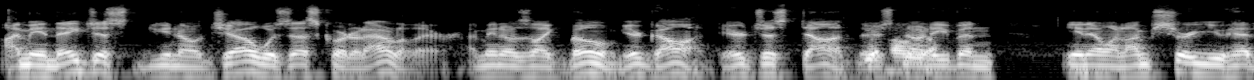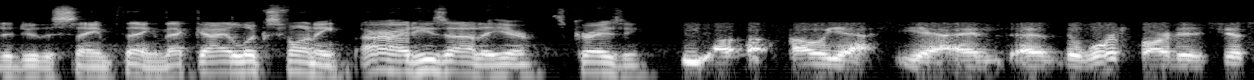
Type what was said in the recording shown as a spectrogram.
I mean, they just, you know, Joe was escorted out of there. I mean, it was like, boom, you're gone. You're just done. There's Oh, not yeah. even, you know, and I'm sure you had to do the same thing. That guy looks funny. All right, he's out of here. It's crazy. Oh, oh yeah, yeah. And uh, the worst part is just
